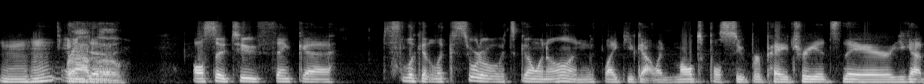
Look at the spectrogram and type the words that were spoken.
Mhm. And, uh, bravo. also to think uh just look at look sort of what's going on with like you got like multiple super patriots there you got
